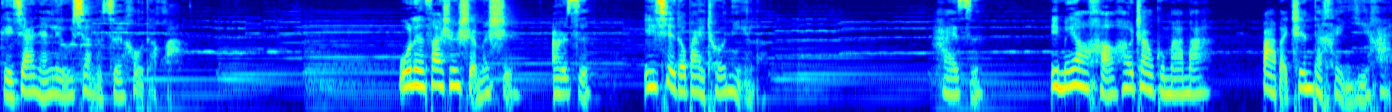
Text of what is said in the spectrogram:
给家人留下了最后的话：无论发生什么事，儿子，一切都拜托你了。孩子，你们要好好照顾妈妈，爸爸真的很遗憾。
